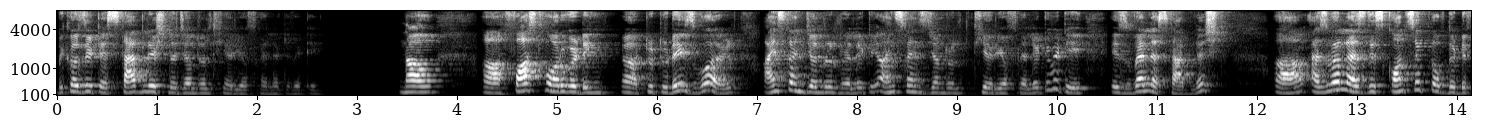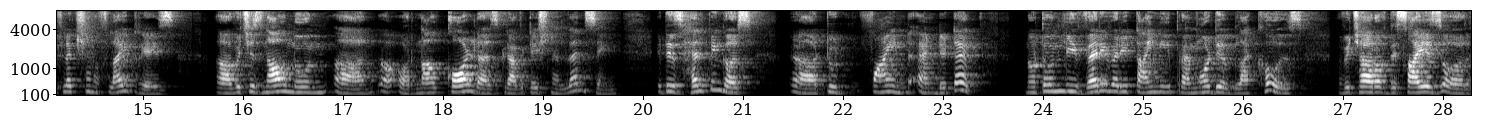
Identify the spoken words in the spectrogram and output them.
because it established the general theory of relativity. Now, uh, fast forwarding uh, to today's world, Einstein general Einstein's general theory of relativity is well established, uh, as well as this concept of the deflection of light rays, uh, which is now known uh, or now called as gravitational lensing. It is helping us to find and detect not only very, very tiny primordial black holes, which are of the size or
